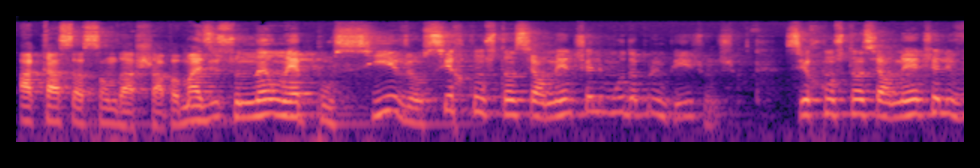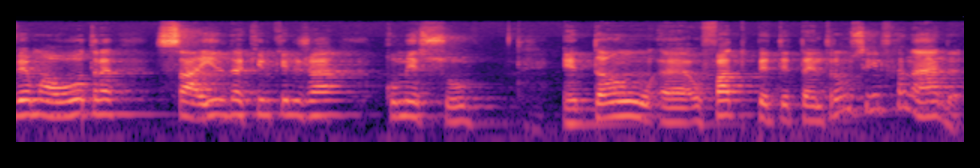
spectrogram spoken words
a cassação da chapa, mas isso não é possível, circunstancialmente ele muda para o impeachment. Circunstancialmente ele vê uma outra saída daquilo que ele já começou. Então, é, o fato do PT estar tá entrando não significa nada.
